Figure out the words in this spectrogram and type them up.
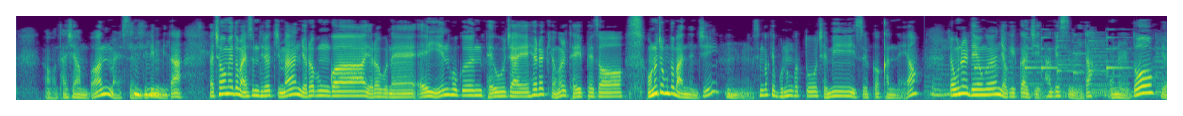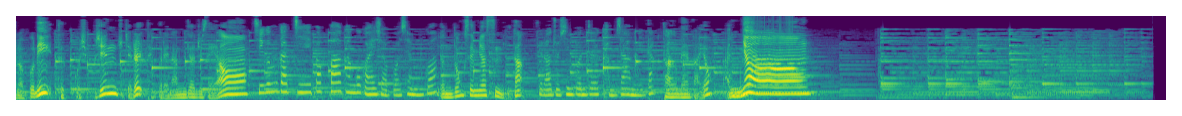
어, 다시 한번 말씀드립니다. 처음에도 말씀드렸지만 여러분과 여러분의 애인 혹은 배우자의 혈액형을 대입해서 어느 정도 맞는지 음, 생각해 보는 것도 재미있을 것 같네요. 네. 자, 오늘 내용은 여기까지 하겠습니다. 오늘도 여러분이 듣고 싶으신 주제를 댓글에 남겨주세요. 지금까지 빡빡 한국어의 셔보쌤과 연동쌤이었습니다. 들어주신 분들 감사합니다. 다음에 봐요. 안녕!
